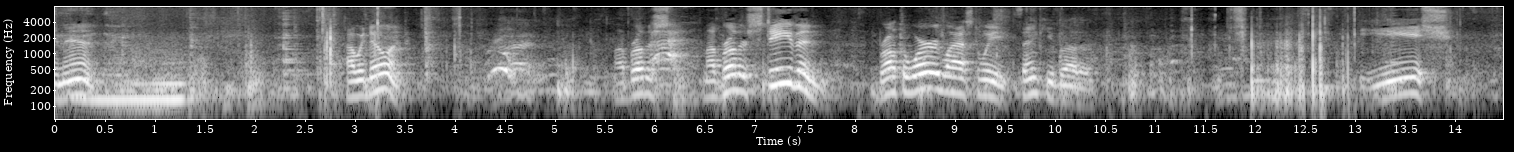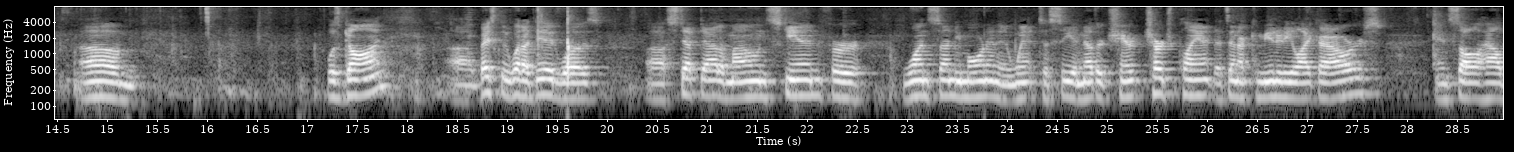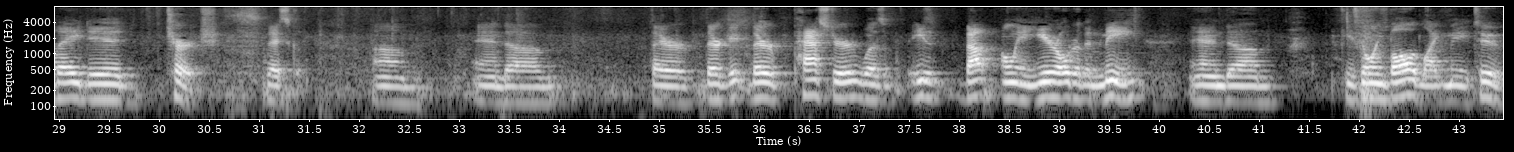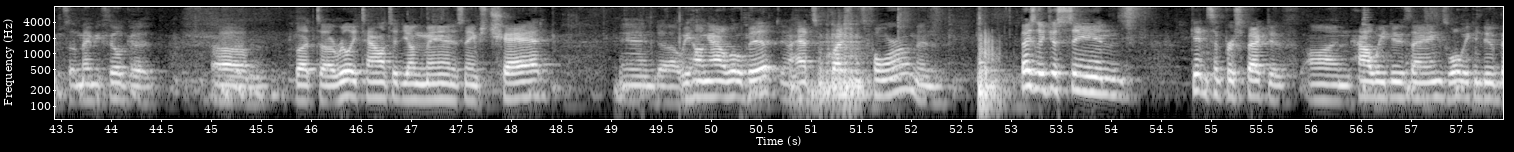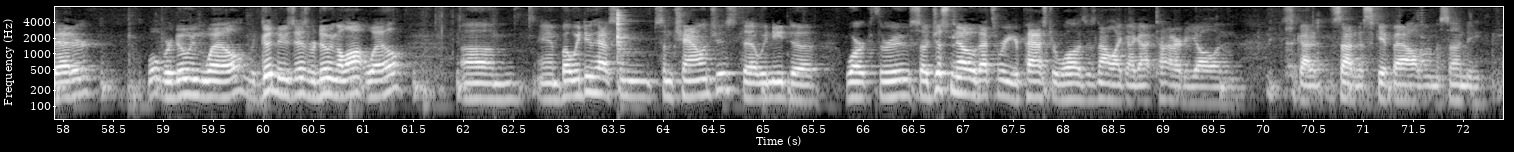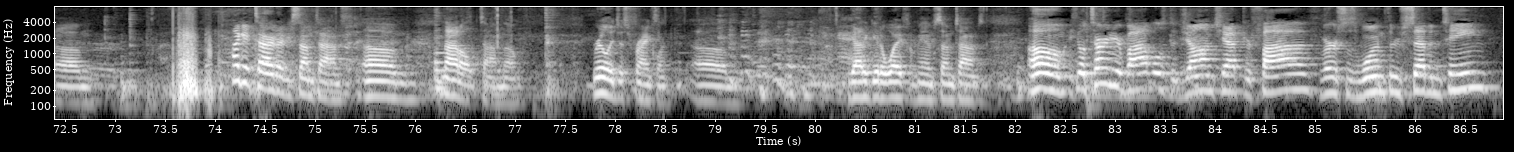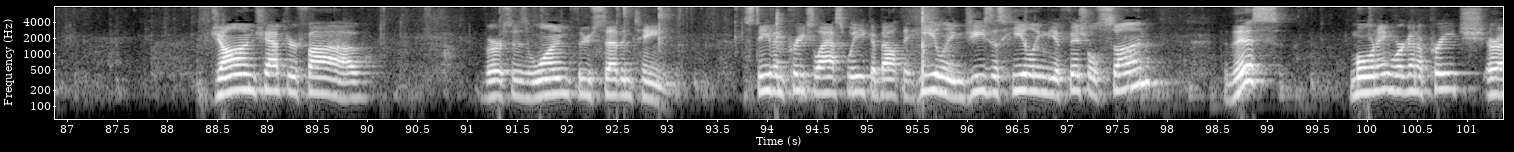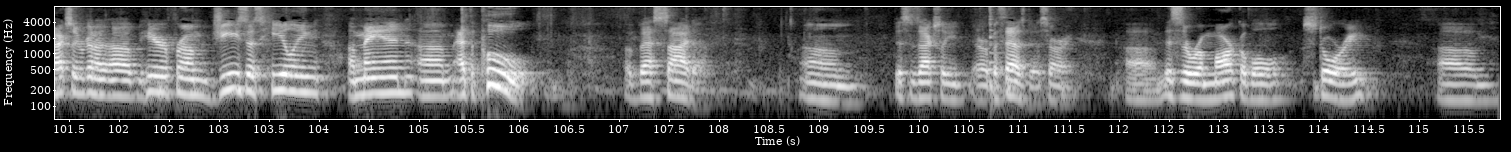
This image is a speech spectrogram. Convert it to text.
Amen. How we doing? My brother, my brother Stephen brought the word last week. Thank you, brother. Yeesh. Um, was gone. Uh, basically, what I did was uh, stepped out of my own skin for one Sunday morning and went to see another church plant that's in a community like ours and saw how they did church, basically. Um, and um, their their their pastor was he's about only a year older than me, and um, he's going bald like me too, so it made me feel good. Um, but a really talented young man. His name's Chad, and uh, we hung out a little bit, and I had some questions for him, and basically just seeing, getting some perspective on how we do things, what we can do better, what we're doing well. The good news is we're doing a lot well, um, and but we do have some some challenges that we need to work through. So just know that's where your pastor was. It's not like I got tired of y'all and got decided to skip out on a Sunday. Um, I get tired of you sometimes. Um, not all the time though. Really, just Franklin. Um, got to get away from him sometimes. Um, if you'll turn your Bibles to John chapter 5, verses 1 through 17. John chapter 5, verses 1 through 17. Stephen preached last week about the healing, Jesus healing the official son. This morning we're going to preach, or actually, we're going to uh, hear from Jesus healing a man um, at the pool of Bethsaida. Um, this is actually, or Bethesda, sorry. Uh, this is a remarkable story. Um,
